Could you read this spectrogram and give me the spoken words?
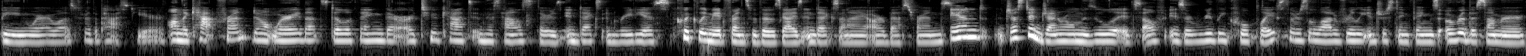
being where I was for the past year. On the cat front, don't worry, that's still a thing. There are two cats in this house. There's Index and Radius. Quickly made friends with those guys. Index and I are best friends. And just in general, Missoula itself is a really cool place. There's a lot of really interesting things. Over the summer,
